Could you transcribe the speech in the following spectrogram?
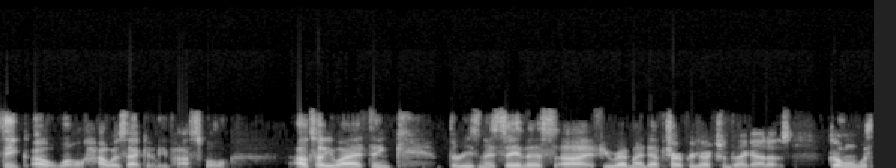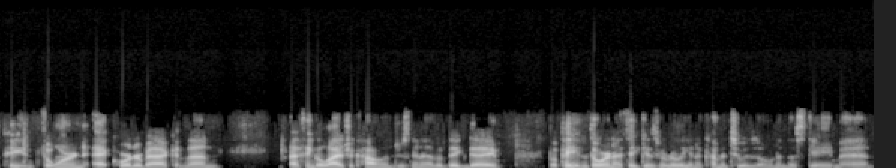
think, oh, well, how is that going to be possible? I'll tell you why. I think the reason I say this, uh, if you read my depth chart projections, I got us going with Payton Thorne at quarterback, and then I think Elijah Collins is going to have a big day. But Payton Thorne, I think, is really going to come into his own in this game, and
